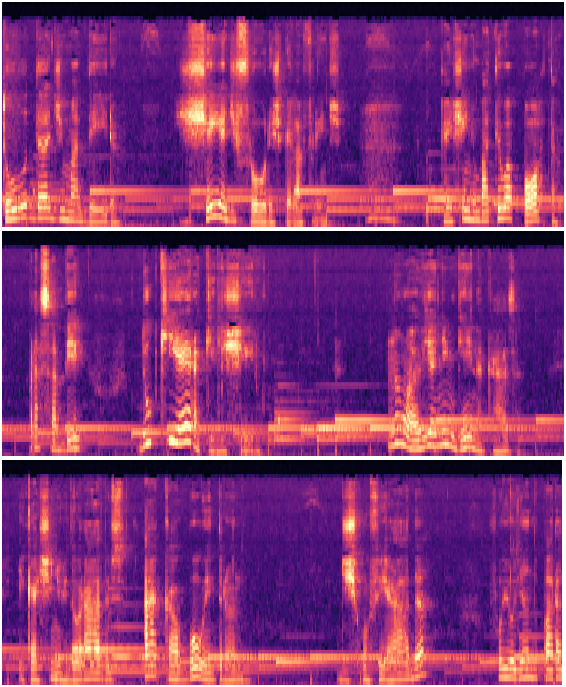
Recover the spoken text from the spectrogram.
toda de madeira, cheia de flores pela frente. Caixinho bateu a porta para saber do que era aquele cheiro. Não havia ninguém na casa e Caixinhos Dourados acabou entrando. Desconfiada, foi olhando para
